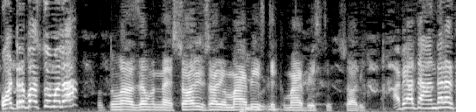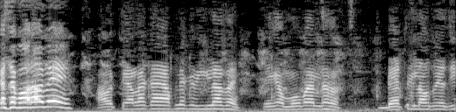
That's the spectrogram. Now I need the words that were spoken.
क्वार्टर पासतो मला? तुम्हाला जमत नाही. Sorry sorry my bestie my bestie sorry अबे आता अंधारात कसं भरावे? अहो त्याला काय आपल्याकडे इलाज आहे. ते काय मोबाईल धरा. बॅटरी लावतो याची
